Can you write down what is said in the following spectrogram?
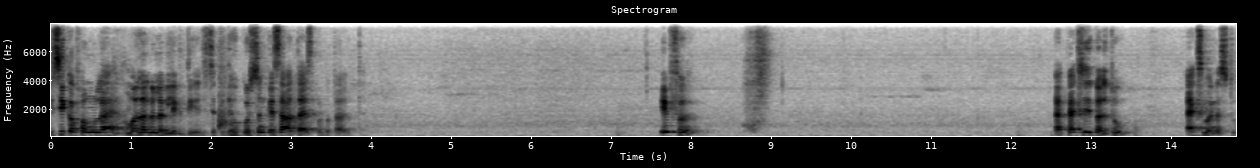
इसी का फार्मूला है, हम अलग अलग लिख दिए। जैसे देखो क्वेश्चन कैसा आता है, इस पर बता देते हैं। If f x equal to x minus two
